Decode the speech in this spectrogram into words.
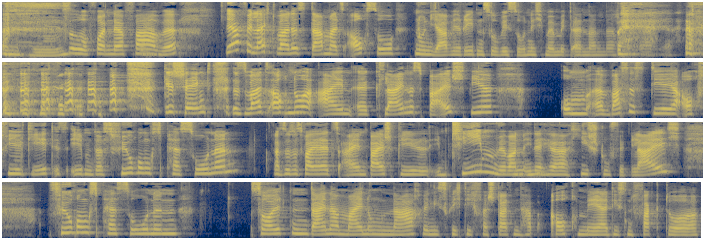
Mhm. so von der Farbe. Ja. ja. vielleicht war das damals auch so. Nun ja, wir reden sowieso nicht mehr miteinander. Geschenkt. Das war jetzt auch nur ein äh, kleines Beispiel. Um äh, was es dir ja auch viel geht, ist eben, dass Führungspersonen also das war ja jetzt ein Beispiel im Team. Wir waren mhm. in der. Hierarchiestufe gleich. Führungspersonen sollten deiner Meinung nach, wenn ich es richtig verstanden habe, auch mehr diesen Faktor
